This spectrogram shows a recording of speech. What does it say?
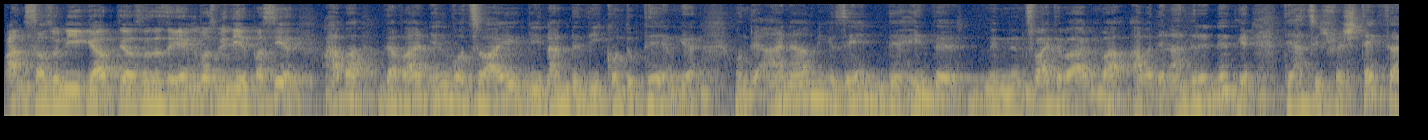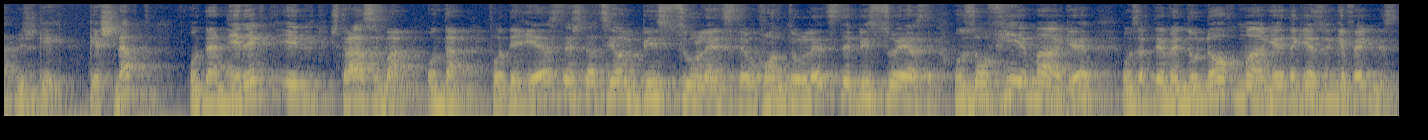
Angst also nie gehabt, also, dass irgendwas mit dir passiert. Aber da waren irgendwo zwei, wie nannten die Kondukteure. Gell? Und der eine haben wir gesehen, der hinter in dem zweiten Wagen war, aber der andere nicht. Gell? Der hat sich versteckt, hat mich ge geschnappt und dann direkt in Straßenbahn. Und dann von der ersten Station bis zur letzten. Und von der letzten bis zur ersten. Und so viermal. Gell? Und sagt er, wenn du noch mal gehst, dann gehst du ins Gefängnis.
